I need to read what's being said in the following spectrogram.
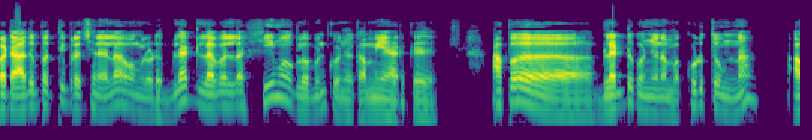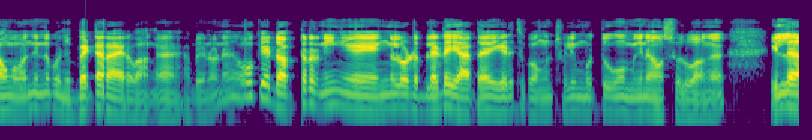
பட் அதை பற்றி பிரச்சனை இல்லை. அவங்களோட பிளட் லெவலில் ஹீமோக்ளோபின் கொஞ்சம் கம்மியாக இருக்குது அப்போ பிளட் கொஞ்சம் நம்ம கொடுத்தோம்னா அவங்க வந்து இன்னும் கொஞ்சம் பெட்டர் ஆயிடுவாங்க அப்படின்னு ஓகே டாக்டர் நீங்கள் எங்களோட பிளட் யாரை எடுத்துக்கோங்கன்னு சொல்லி முத்துவும் மீனாவும் சொல்லுவாங்க. இல்லை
